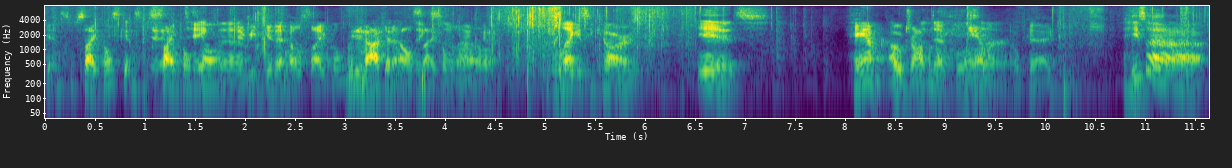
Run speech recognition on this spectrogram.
Getting some cycles, getting some Yeah, cycles take going. that. Did we get a Hell Cycle? We did not get a hell cycle, so. no. Okay. The legacy card is Hammer. Oh, from dropping the Deadpool Hammer. set. Okay. He's a.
